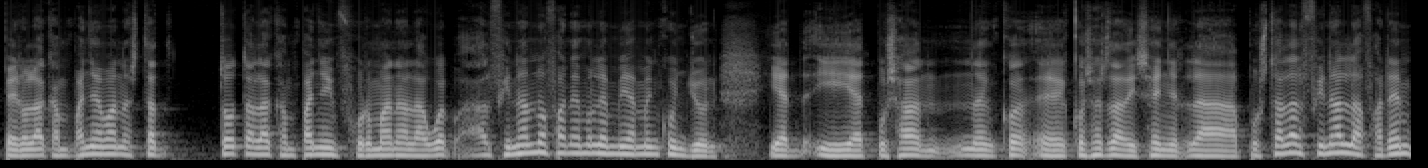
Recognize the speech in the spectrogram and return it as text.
però la campanya van estar tota la campanya informant a la web. Al final no farem l'enviament conjunt i et, i et posaven eh, coses de disseny. La postal al final la farem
